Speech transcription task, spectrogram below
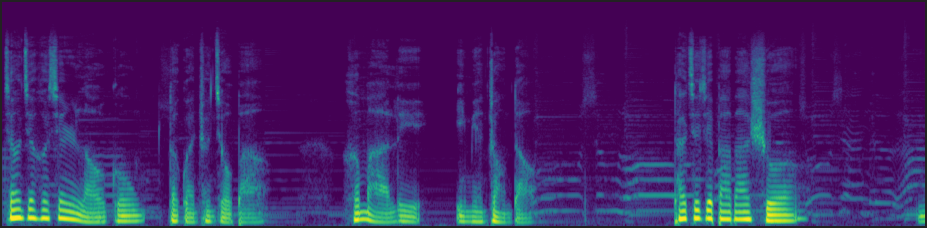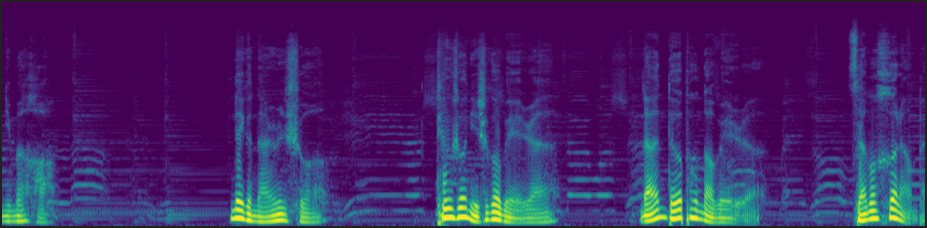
江杰和现任老公到管春酒吧，和玛丽迎面撞到，他结结巴巴说。你们好。那个男人说：“听说你是个伟人，难得碰到伟人，咱们喝两杯。”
